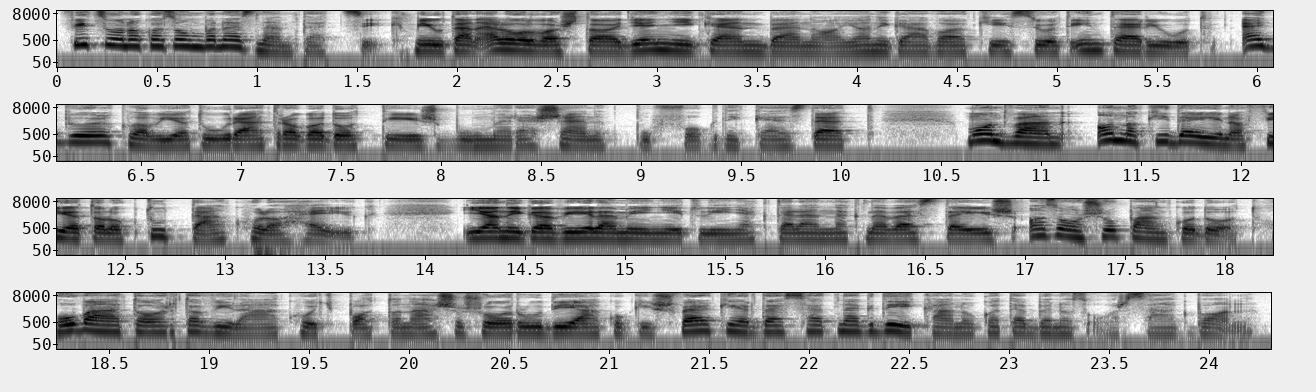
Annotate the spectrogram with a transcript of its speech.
Ficónak azonban ez nem tetszik. Miután elolvasta a Gyennyikendben a Janigával készült interjút, egyből klaviatúrát ragadott és boomeresen puffogni kezdett. Mondván, annak idején a fiatalok tudták, hol a helyük. Janiga véleményét lényegtelennek nevezte, és azon sopánkodott, hová tart a világ, hogy pattanásos orrú diákok is felkérdezhetnek dékánokat ebben az országban.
